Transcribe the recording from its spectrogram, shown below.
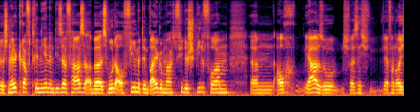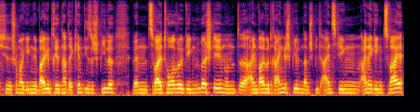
äh, Schnellkraft trainieren in dieser Phase. Aber es wurde auch viel mit dem Ball gemacht, viele Spielformen. Ähm, auch, ja, so, ich weiß nicht, wer von euch schon mal gegen den Ball getreten hat, der kennt diese Spiele, wenn zwei Tore gegenüberstehen und äh, ein Ball wird reingespielt und dann spielt eins gegen, einer gegen zwei,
